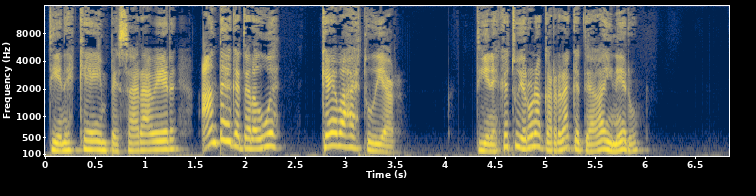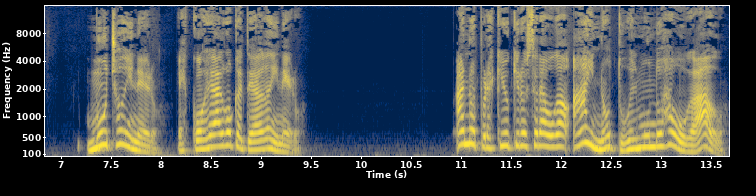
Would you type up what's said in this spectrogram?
tienes que empezar a ver, antes de que te gradúes, ¿qué vas a estudiar? Tienes que estudiar una carrera que te haga dinero. Mucho dinero. Escoge algo que te haga dinero. Ah, no, pero es que yo quiero ser abogado. Ay, no, todo el mundo es abogado.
